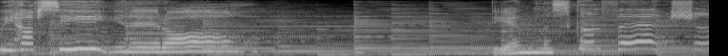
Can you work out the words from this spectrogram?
we have seen it all. The endless confession,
